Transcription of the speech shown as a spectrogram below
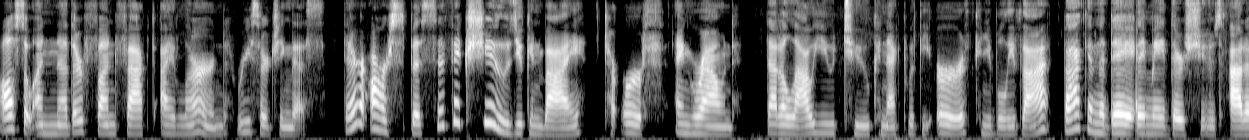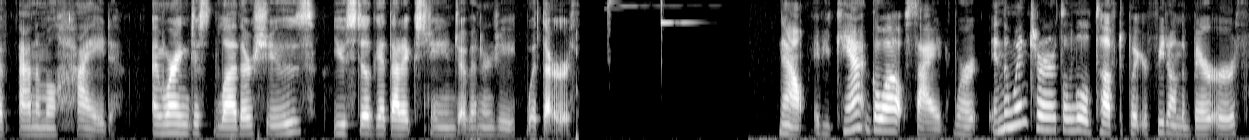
Also, another fun fact I learned researching this there are specific shoes you can buy to earth and ground that allow you to connect with the earth. Can you believe that? Back in the day, they made their shoes out of animal hide. And wearing just leather shoes, you still get that exchange of energy with the earth. Now, if you can't go outside, where in the winter it's a little tough to put your feet on the bare earth,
